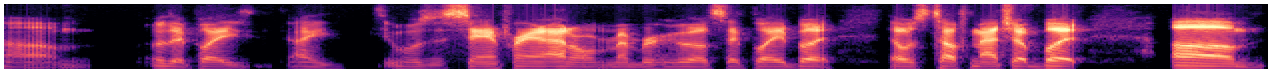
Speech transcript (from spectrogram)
um oh they play I it was a San Fran. I don't remember who else they played, but that was tough matchup. But um,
